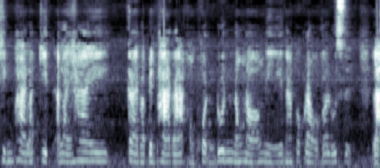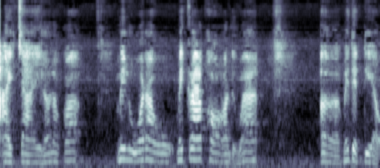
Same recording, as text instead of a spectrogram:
ทิ้งภารกิจอะไรให้ กลายมาเป็นภาระของคนรุ่นน้องๆนี้นะพวกเราก็รู้สึกละอายใจแล้วเราก็ไม่รู้ว่าเราไม่กล้าพอหรือว่าเออไม่เด็ดเดี่ยว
